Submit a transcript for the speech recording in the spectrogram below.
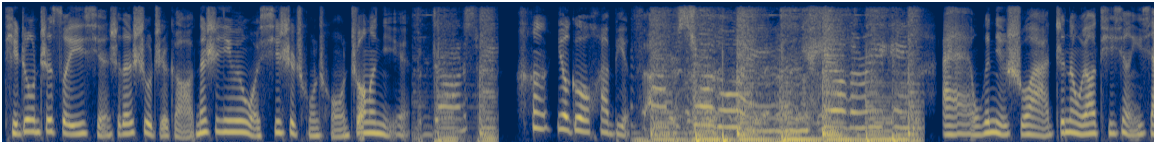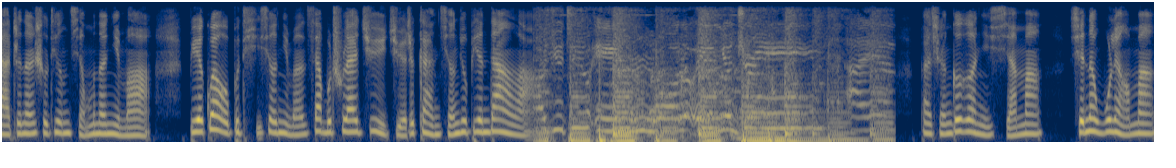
体重之所以显示的数值高，那是因为我心事重重，装了你。哼，又给我画饼。哎我跟你说啊，真的，我要提醒一下正在收听节目的你们，别怪我不提醒你们，再不出来聚一聚，这感情就变淡了。百晨哥哥，你闲吗？闲的无聊吗？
